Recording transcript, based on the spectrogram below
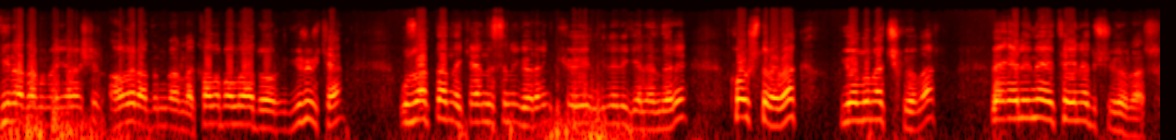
din adamına yaraşır ağır adımlarla kalabalığa doğru yürürken uzaktan da kendisini gören köyün ileri gelenleri koşturarak yoluna çıkıyorlar ve eline eteğine düşüyorlar.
